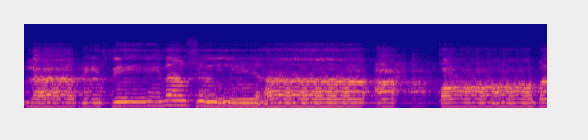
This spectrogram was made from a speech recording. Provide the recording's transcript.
لابثين فيها أحقابا.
